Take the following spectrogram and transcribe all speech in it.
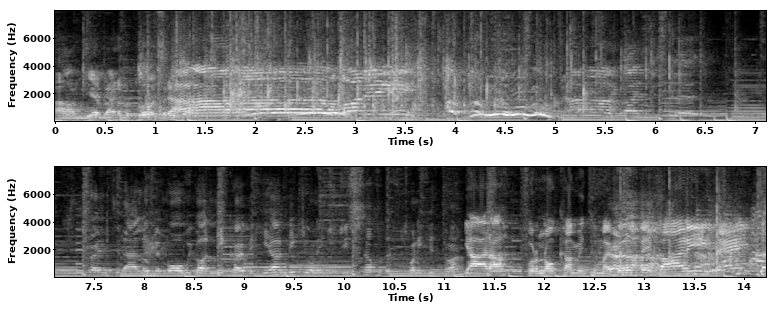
um, yeah, round of applause. Guys, just to just go into that a little bit more, we got Nick over here. Nick, you want to introduce yourself for the 25th time? Yara for not coming to my birthday party. Thank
